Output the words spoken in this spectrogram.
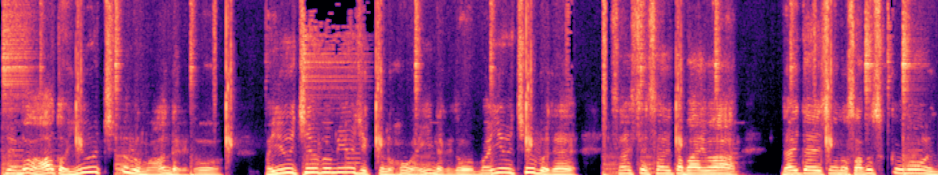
で、まあ、あと YouTube もあるんだけど、まあ、YouTube ミュージックの方がいいんだけど、まあ、YouTube で再生された場合は、大体そのサブスクの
